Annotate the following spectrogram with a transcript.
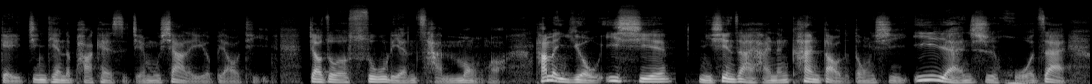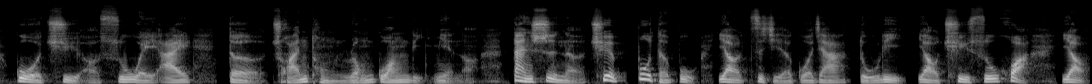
给今天的 podcast 节目下了一个标题，叫做“苏联残梦”啊，他们有一些你现在还能看到的东西，依然是活在过去啊，苏维埃。的传统荣光里面呢，但是呢，却不得不要自己的国家独立，要去苏化，要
